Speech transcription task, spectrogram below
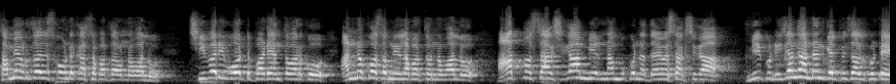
సమయం వృధా చేసుకోకుండా కష్టపడతా ఉన్న వాళ్ళు చివరి ఓటు పడేంత వరకు అన్న కోసం నిలబడుతున్న వాళ్ళు ఆత్మసాక్షిగా మీరు నమ్ముకున్న దైవ సాక్షిగా మీకు నిజంగా అన్నను గెలిపించాలనుకుంటే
